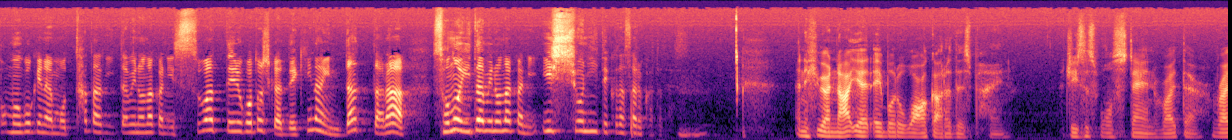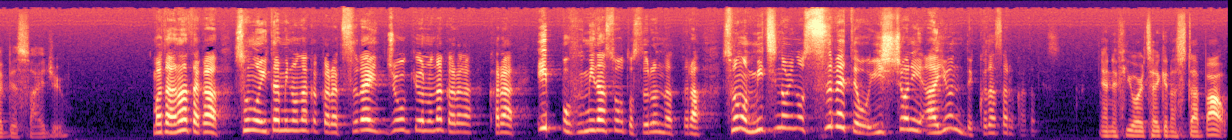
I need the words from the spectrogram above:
歩も動けないもうただ痛みの中に座っていることしかできないんだったらその痛みの中に一緒にいてくださる方です And if you are not yet able to walk out of this pain, Jesus will stand right there, right beside you. またあなたがその痛みの中から辛い状況の中から一歩踏み出そうとするんだったらその道のりの全てを一緒に歩んでくださる方です And if you are taking a step out,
